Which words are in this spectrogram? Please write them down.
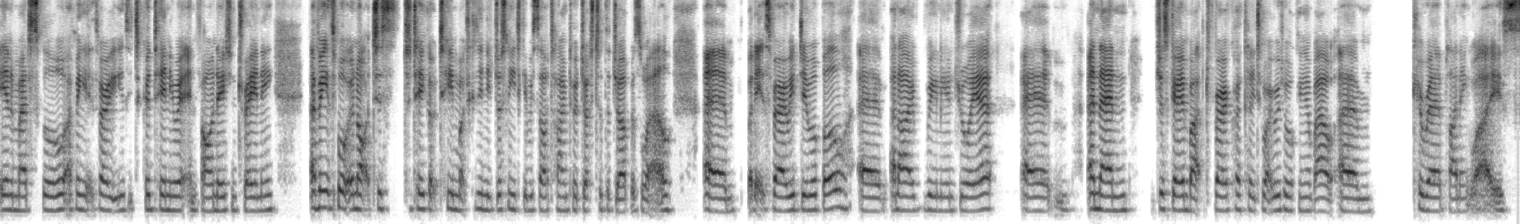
in med school, I think it's very easy to continue it in foundation training. I think it's important not to to take up too much because you just need to give yourself time to adjust to the job as well. Um, but it's very doable, um, and I really enjoy it. Um, and then just going back very quickly to what we were talking about, um, career planning wise.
